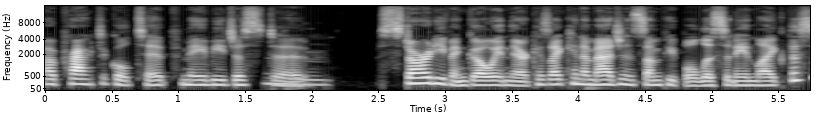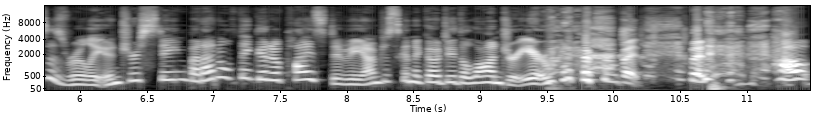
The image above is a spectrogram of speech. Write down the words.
a practical tip maybe just to Mm. start even going there? Because i can imagine some people listening like this is really interesting but i don't think it applies to me. I'm just going to go do the laundry or whatever. But but how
